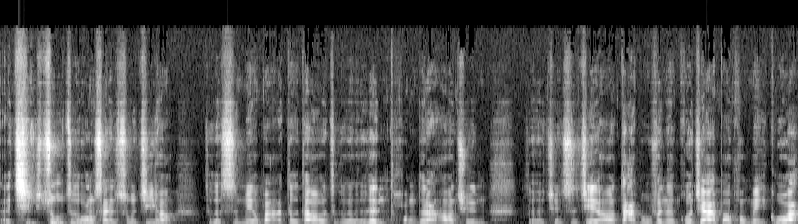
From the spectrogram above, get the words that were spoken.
来起诉这个翁山书记哈，这个是没有办法得到这个认同的。然后全呃全世界哈大部分的国家，包括美国啊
